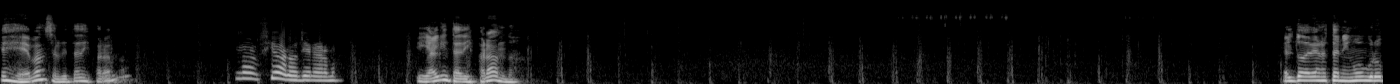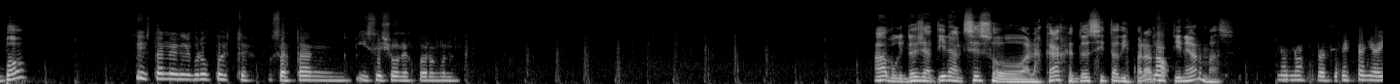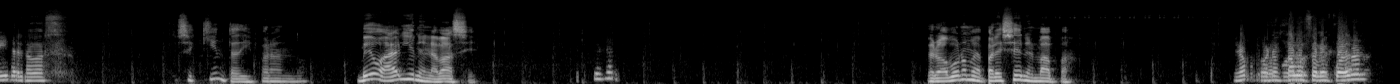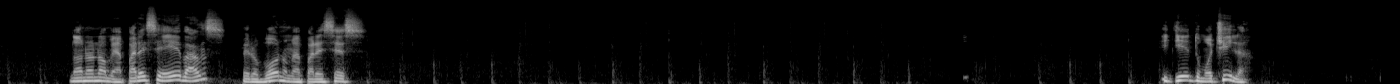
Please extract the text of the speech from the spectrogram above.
¿Es Evans el que está disparando? No, sí o no tiene arma. Y alguien está disparando. ¿Él todavía no está en ningún grupo? Sí, está en el grupo este. O sea, están. Hice yo un escuadrón con él. Ah, porque entonces ya tiene acceso a las cajas, entonces sí está disparando, No. tiene armas. No, no, lo tenés que añadir a la base. Entonces, ¿quién está disparando? Veo a alguien en la base, pero a vos no me aparece en el mapa. No, bueno, puedo estamos en el escuadrón. No, no, no, me aparece Evans, pero vos no me apareces. Y tiene tu mochila.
